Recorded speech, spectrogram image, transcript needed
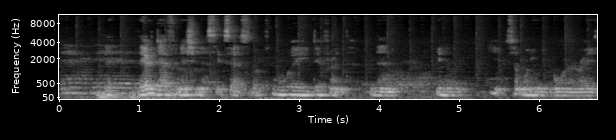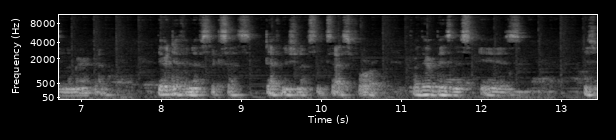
their definition of success looks way different than you know someone who was born and raised in America. Their definition of success, definition of success for for their business is is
